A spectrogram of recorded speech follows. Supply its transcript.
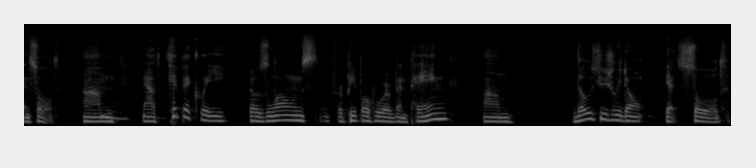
been sold. Um, Mm. now, typically, those loans for people who have been paying, um, those usually don't get sold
